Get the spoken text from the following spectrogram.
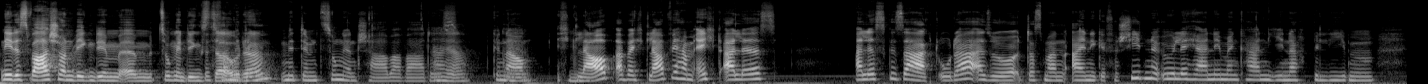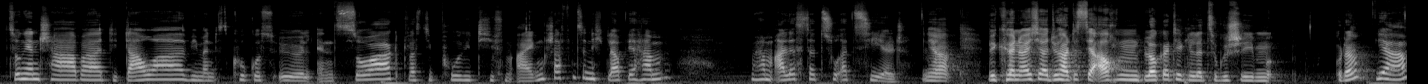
Nee, das war schon wegen dem ähm, Zungendings da, oder? Mit dem, mit dem Zungenschaber war das. Ah, ja. Genau. Ah, ja. Ich glaube, aber ich glaube, wir haben echt alles, alles gesagt, oder? Also, dass man einige verschiedene Öle hernehmen kann, je nach Belieben. Zungenschaber, die Dauer, wie man das Kokosöl entsorgt, was die positiven Eigenschaften sind. Ich glaube, wir haben wir haben alles dazu erzählt. Ja, wir können euch ja, du hattest ja auch einen Blogartikel dazu geschrieben, oder? Ja.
